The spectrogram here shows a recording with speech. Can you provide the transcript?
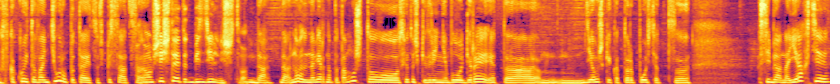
в какую-то авантюру пытается вписаться. Она вообще считает это бездельничество. Да, да. Но, наверное, потому что, с ее точки зрения, блогеры — это девушки, которые постят э, себя на яхте,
